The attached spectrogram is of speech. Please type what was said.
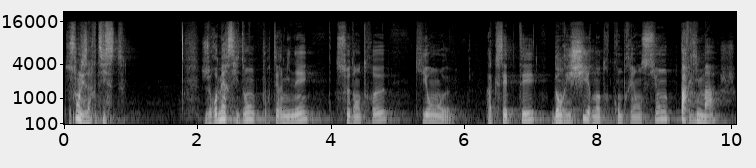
Ce sont les artistes. Je remercie donc, pour terminer, ceux d'entre eux qui ont euh, accepté d'enrichir notre compréhension par l'image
